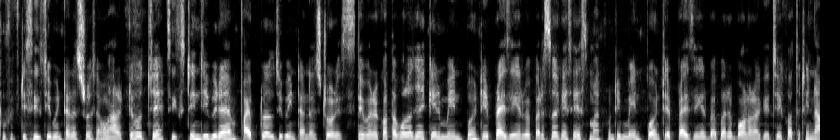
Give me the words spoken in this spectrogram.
two fifty six GB internal storage এবং আরেকটি হচ্ছে sixteen GB RAM five twelve GB internal storage এবারে কথা বলা যায় এর মেন পয়েন্ট এর প্রাইসিং এর ব্যাপারে। সো গেছে স্মার্টফোনটির মেন পয়েন্ট এর প্রাইসিং এর ব্যাপারে বলার আগে যে কথাটি না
